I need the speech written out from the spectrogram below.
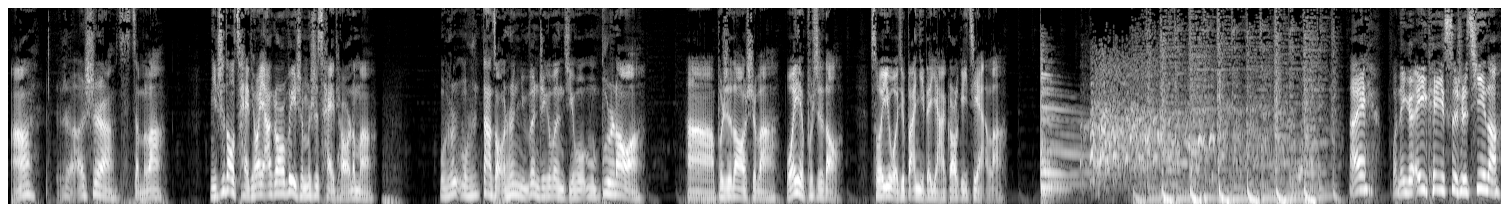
啊，是啊，是啊，怎么了？你知道彩条牙膏为什么是彩条的吗？我说，我说，大早上你问这个问题，我我不知道啊，啊，不知道是吧？我也不知道，所以我就把你的牙膏给剪了。哎，我那个 AK 四十七呢？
